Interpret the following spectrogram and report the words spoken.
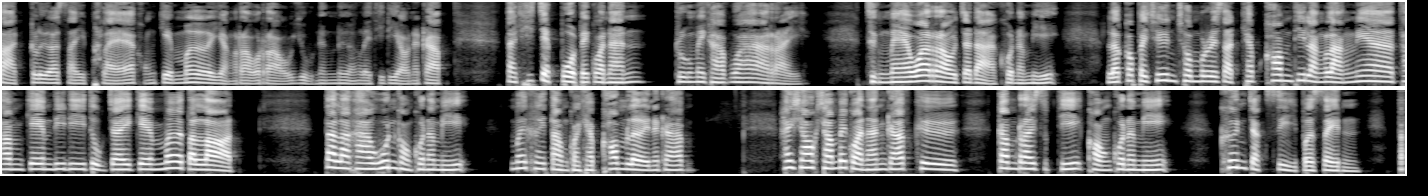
สาดเกลือใส่แผลของเกมเมอร์อย่างเราๆ อยู่เนืองๆ เลยทีเดียวนะครับ แต่ที่เจ็บปวดไปกว่านั้น รู้ไหมครับว่าอะไร ถึงแม้ว่าเราจะด่าโคนามิ แล้วก็ไปชื่นชมบริษัทแคปคอมที่หลังๆ เนี่ยทำเกมดีๆ ถูกใจเกมเมอร์ตลอด แต่ราคาหุ้นของโคนามิไม่เคยต่ำกว่าแคปคอมเลยนะครับ ให้ชอกช้ำไปกว่านั้นครับ คือกำไรสุทธิของโคนามิขึ้นจาก 4%ไป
